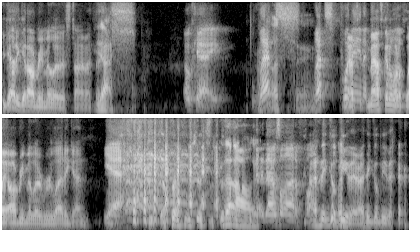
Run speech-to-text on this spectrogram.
You got to get Aubrey Miller this time. I think. Yes. Okay. Let's let's let's, put Matt's, in a Matt's gonna want to play Aubrey Miller roulette again. Yeah. Just- No, that was a lot of fun. I think he'll be there. I think he'll be there.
